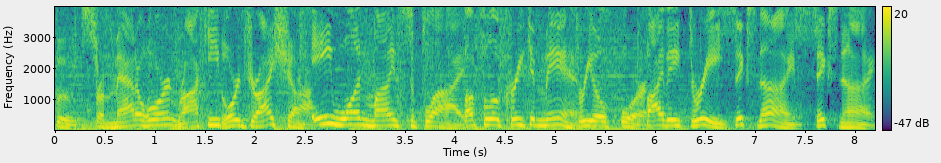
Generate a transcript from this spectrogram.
boots from Matterhorn, Rocky, or Dryshod. A1 Mine Supply, Buffalo Creek and Man, 304 583 6969.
